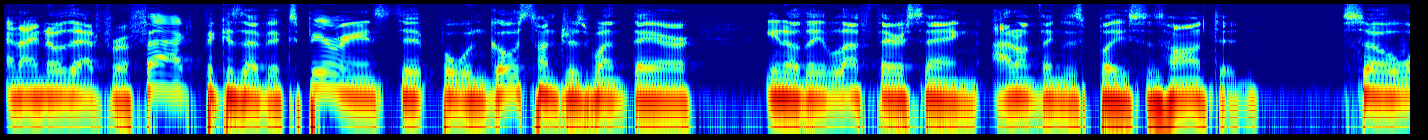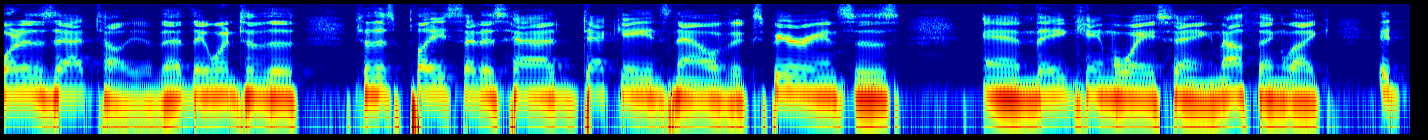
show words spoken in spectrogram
And I know that for a fact because I've experienced it. But when ghost hunters went there, you know, they left there saying, I don't think this place is haunted. So what does that tell you? That they went to the to this place that has had decades now of experiences and they came away saying nothing like it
